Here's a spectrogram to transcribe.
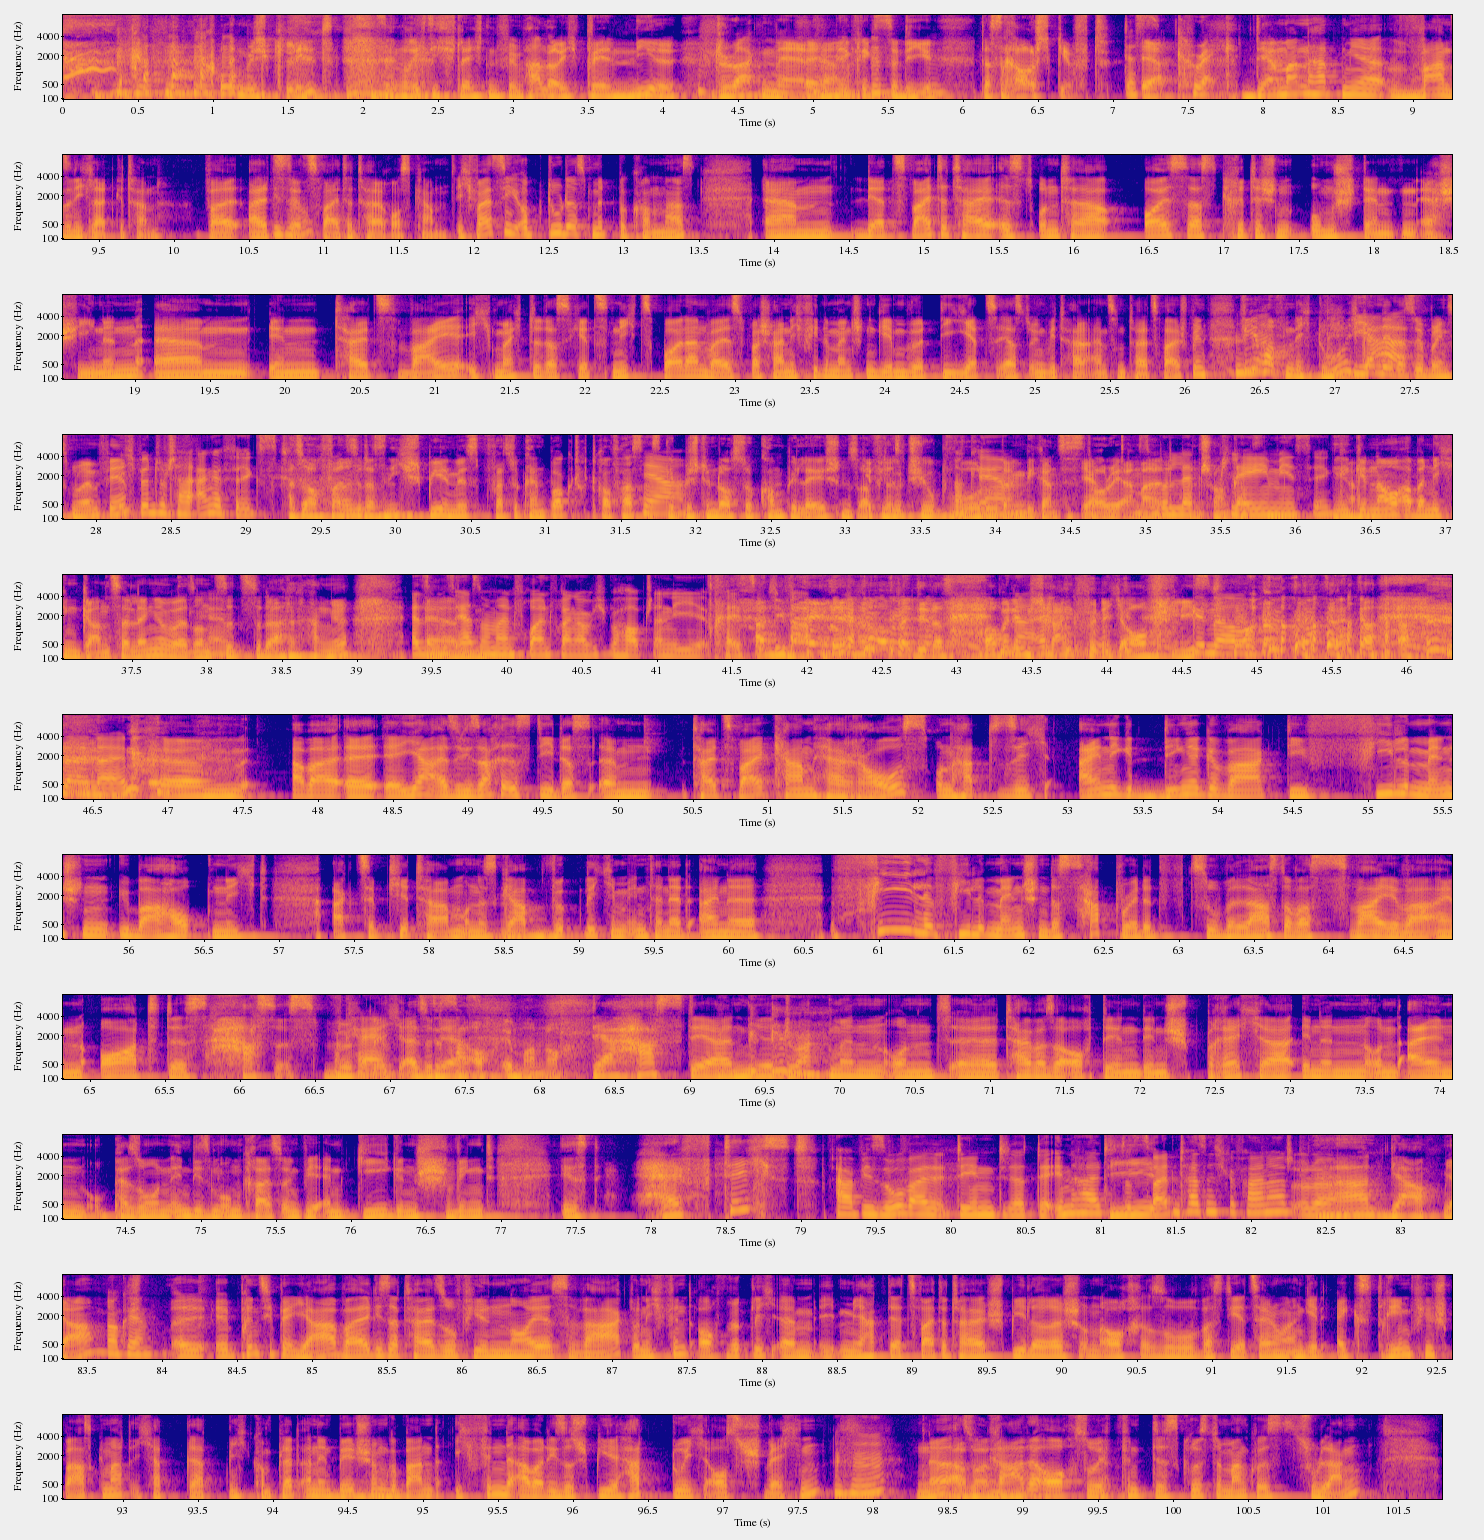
komisch klingt. Das ist ein richtig schlechten Film. Hallo, ich bin Neil Druckmann. Ja. Von mir kriegst du die, das Rauschgift. Das Ja. Crack. Der Mann hat mir wahnsinnig leid getan. Weil, als Wieso? der zweite Teil rauskam. Ich weiß nicht, ob du das mitbekommen hast. Ähm, der zweite Teil ist unter äußerst kritischen Umständen erschienen. Ähm, in Teil 2, ich möchte das jetzt nicht spoilern, weil es wahrscheinlich viele Menschen geben wird, die jetzt erst irgendwie Teil 1 und Teil 2 spielen. Wie hoffentlich du. Ich kann Ja. dir das übrigens nur empfehlen. Ich bin total angefixt. Also auch falls du das nicht spielen willst, falls du keinen Bock drauf hast, es Ja. gibt bestimmt auch so Compilations auf Gibt es. YouTube, wo Okay. du dann die ganze Story Ja. einmal so Let's anschauen kannst. Play-mäßig. Genau, aber nicht in ganzer Länge, weil sonst Okay. sitzt du da lange. Also ich muss Ähm, erstmal meinen Freund fragen, ob ich überhaupt an die an Playstation die ja, ob er, dir das, ob er den Nein. Schrank für dich aufschließt. Genau. nein, nein. ähm, aber äh, äh, ja, also die Sache ist die, dass ähm, Teil 2 kam heraus und hat sich einige Dinge gewagt, die viele Menschen überhaupt nicht akzeptiert haben. Und es gab wirklich im Internet eine viele, viele Menschen. Das Subreddit zu The Last of Us 2 war ein Ort des Hasses, wirklich. Okay. Also Das der auch immer noch. der Hass, der Neil Druckmann und äh, teilweise auch den, den SprecherInnen und allen Personen in diesem Umkreis irgendwie entgegenschwingt, ist heftigst. Aber wieso? Weil denen der, der Inhalt Die- des zweiten Teils nicht gefallen hat? Oder? Ja, ja, ja. Okay. Äh, äh, prinzipiell ja, weil dieser Teil so viel Neues wagt. Und ich finde auch wirklich, ähm, mir hat der zweite Teil spielerisch und auch so, was die Erzählung angeht, extrem viel Spaß gemacht. Ich hab, der hat mich komplett an den Bildschirm gebannt. Ich finde aber, dieses Spiel hat durchaus Schwächen. Ne? Also gerade auch so, ich finde, das größte Manko ist zu lang.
